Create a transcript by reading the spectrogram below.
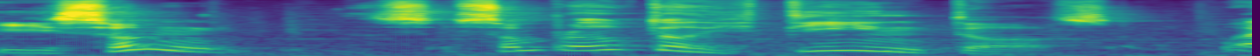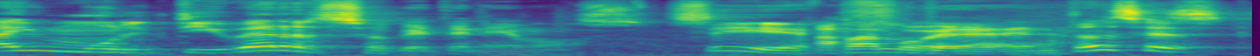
Y son, son productos distintos. Hay un multiverso que tenemos. Sí, es parte Entonces.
